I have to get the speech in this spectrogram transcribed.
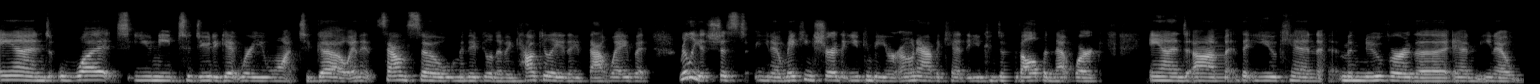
and what you need to do to get where you want to go. And it sounds so manipulative and calculated that way but really it's just you know making sure that you can be your own advocate that you can develop a network and um, that you can maneuver the and you know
